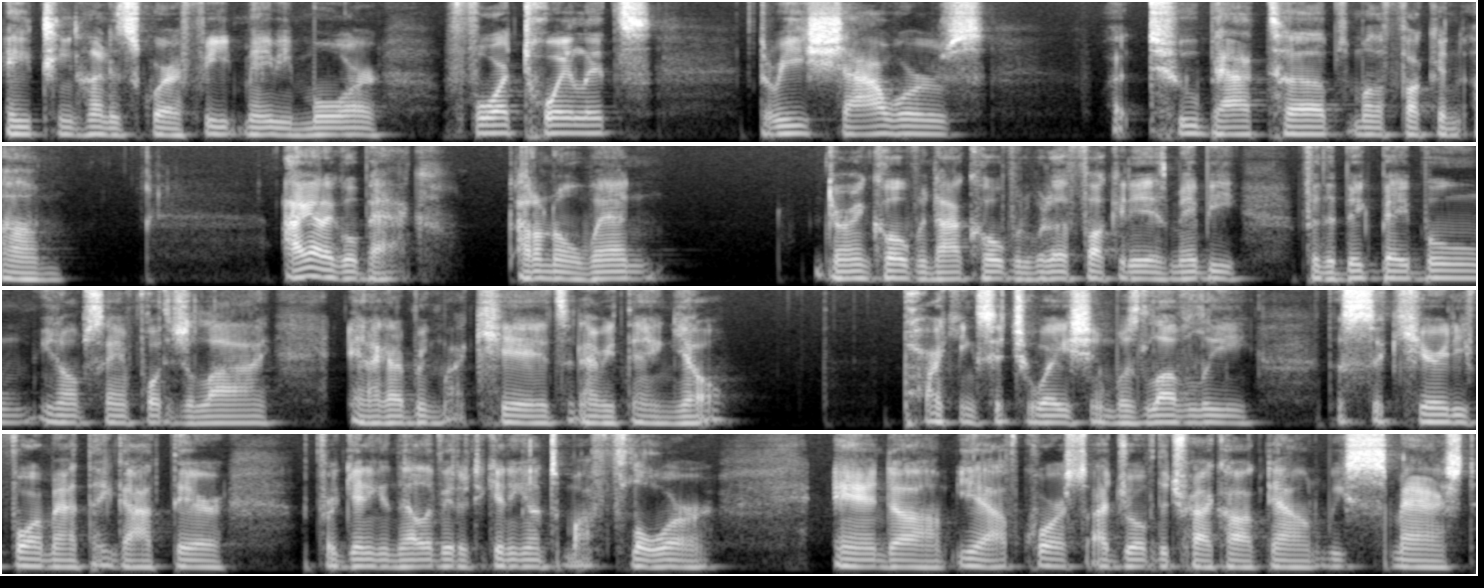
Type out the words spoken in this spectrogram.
1,800 square feet, maybe more. Four toilets, three showers, two bathtubs, motherfucking. Um, I gotta go back. I don't know when, during COVID, not COVID, whatever the fuck it is. Maybe for the Big Bay Boom, you know what I'm saying, Fourth of July, and I gotta bring my kids and everything. Yo, parking situation was lovely. The security format they got there for getting in the elevator to getting onto my floor and um, yeah, of course, I drove the Trackhawk down. We smashed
